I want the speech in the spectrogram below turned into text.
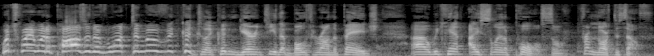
Which way would a positive want to move it? could, Because I couldn't guarantee that both were on the page. Uh, we can't isolate a pole, so from north to south.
